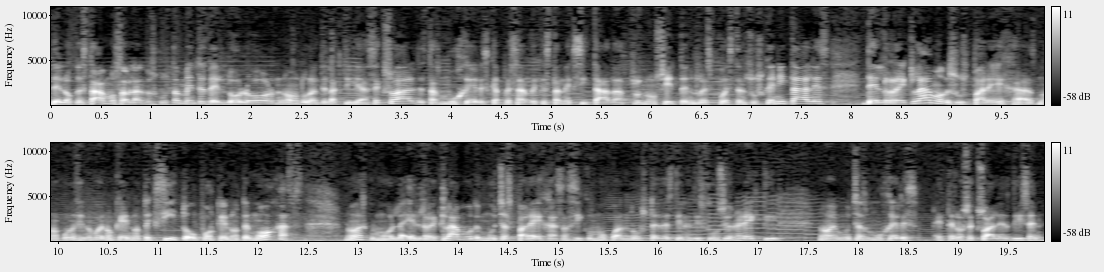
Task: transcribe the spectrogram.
de lo que estábamos hablando es justamente del dolor, ¿no? Durante la actividad sexual, de estas mujeres que a pesar de que están excitadas, pues no sienten respuesta en sus genitales, del reclamo de sus parejas, ¿no? Como diciendo, bueno, ¿qué? ¿No te excito? ¿O por qué no te mojas? ¿No? Es como la- el reclamo de muchas parejas, así como cuando ustedes tienen disfunción eréctil, ¿no? Y muchas mujeres heterosexuales dicen,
